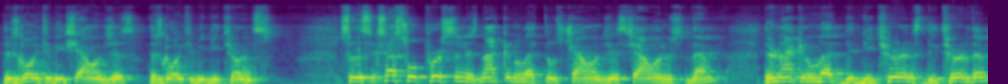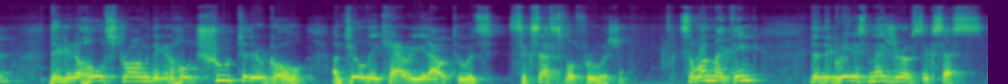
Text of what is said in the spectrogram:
there's going to be challenges, there's going to be deterrence. So the successful person is not going to let those challenges challenge them. They're not going to let the deterrence deter them. They're going to hold strong, they're going to hold true to their goal until they carry it out to its successful fruition. So one might think that the greatest measure of success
